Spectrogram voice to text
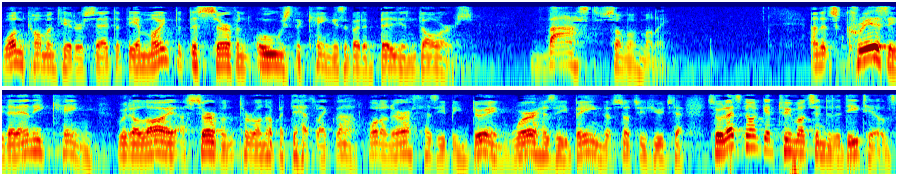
one commentator said that the amount that this servant owes the king is about a billion dollars. Vast sum of money. And it's crazy that any king would allow a servant to run up a debt like that. What on earth has he been doing? Where has he been that's such a huge debt? So let's not get too much into the details.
